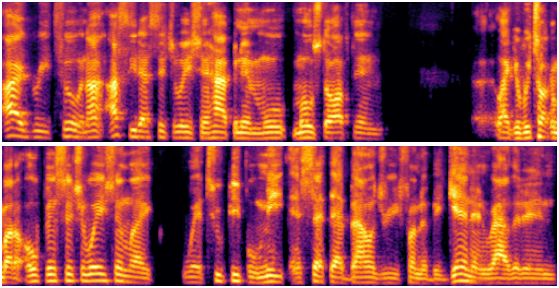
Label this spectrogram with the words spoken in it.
I, I agree too, and I, I see that situation happening mo- most often like if we're talking about an open situation, like where two people meet and set that boundary from the beginning rather than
